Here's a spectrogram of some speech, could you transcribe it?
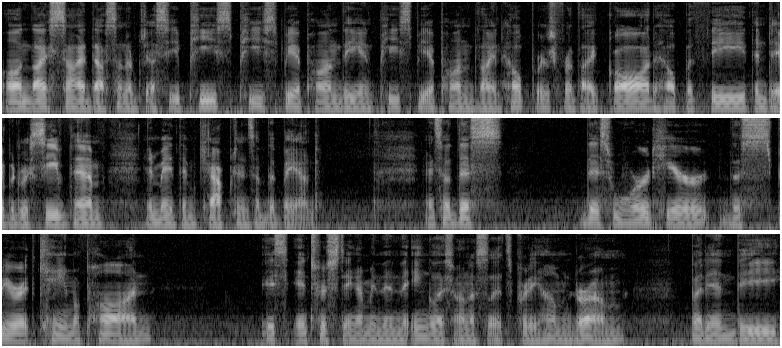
on thy side, thou son of Jesse, peace, peace be upon thee, and peace be upon thine helpers, for thy God helpeth thee. Then David received them and made them captains of the band. And so this this word here, the Spirit came upon, is interesting. I mean, in the English, honestly, it's pretty humdrum, but in the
